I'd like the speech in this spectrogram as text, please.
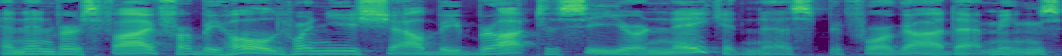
And then verse 5 For behold, when ye shall be brought to see your nakedness before God, that means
